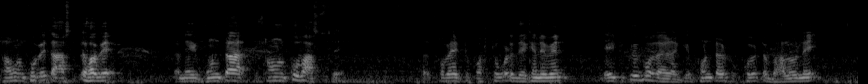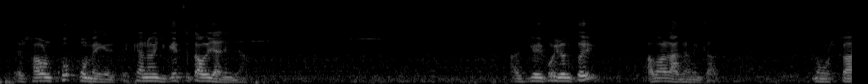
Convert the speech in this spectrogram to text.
সাউন্ড খুব এটা আসতে হবে, কারণ এই ফোনটা সাউন্ড খুব আসতে তা সবাই একটু কষ্ট করে দেখে নেবেন, এইটুকুই বলে আর কি, ফোনটা খুব একটা ভালো নেই। সাউন্ড খুব কমে গেছে। কেন গেছে তাও জানি না। আজকে এই পর্যন্তই, আবার আগামীকাল। নমস্কার।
